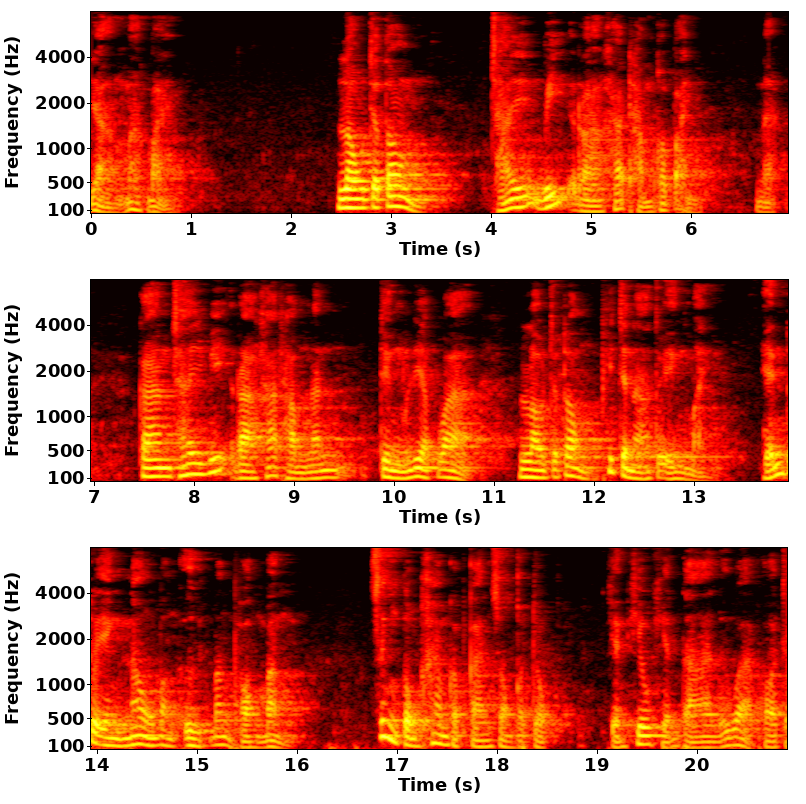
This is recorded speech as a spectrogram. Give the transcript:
อย่างมากมาย เราจะต้องใช้วิราคะธรรมเข้าไปนะ การใช้วิราคะธรรมนั้นจึงเรียกว่าเราจะต้องพิจารณาตัวเองใหม่ เห็นตัวเองเน่าบ้างอืดบ้างพองบ้าง ซึ่งตรงข้ามกับการส่องกระจก เขียนคิ้วเขียนตาหรือว่าพอใจ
